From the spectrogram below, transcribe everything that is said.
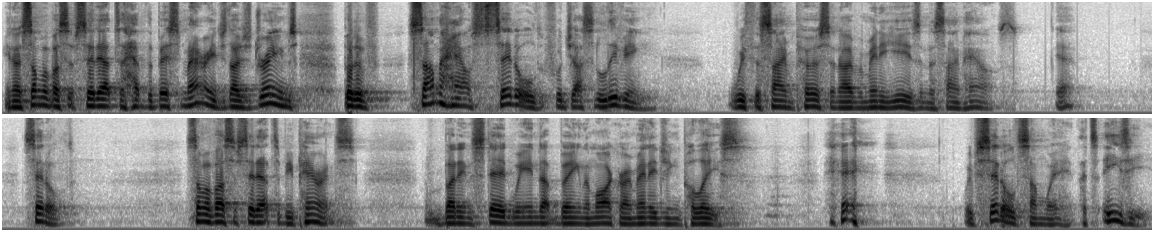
You know, some of us have set out to have the best marriage, those dreams, but have somehow settled for just living with the same person over many years in the same house. Yeah? Settled. Some of us have set out to be parents, but instead we end up being the micromanaging police. We've settled somewhere that's easy.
